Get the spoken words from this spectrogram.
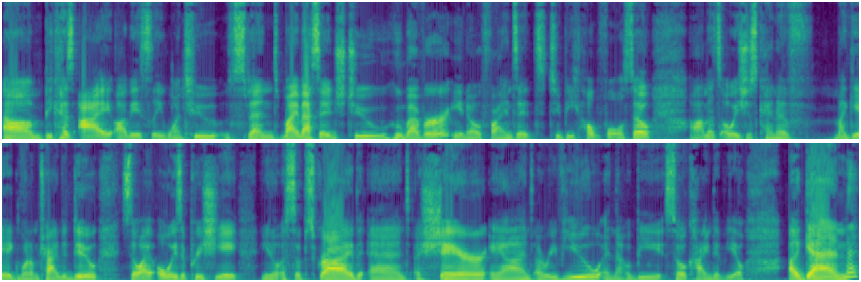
um, because I obviously want to send my message to whomever you know finds it to be helpful. So um, that's always just kind of my gig, what I'm trying to do. So I always appreciate, you know, a subscribe and a share and a review, and that would be so kind of you. Again,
